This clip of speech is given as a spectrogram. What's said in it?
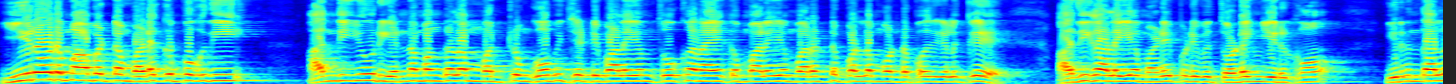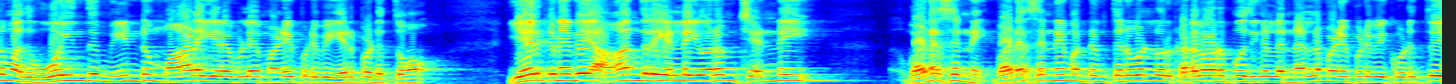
ஈரோடு மாவட்டம் வடக்கு பகுதி அந்தியூர் எண்ணமங்கலம் மற்றும் கோபிச்செட்டிப்பாளையம் தூக்கநாயக்கம்பாளையம் வரட்டுப்பள்ளம் போன்ற பகுதிகளுக்கு அதிகாலையே மழைப்பிடிவு தொடங்கி இருக்கும் இருந்தாலும் அது ஓய்ந்து மீண்டும் மாலை இரவிலே மழைப்பிடிவை ஏற்படுத்தும். ஏற்கனவே ஆந்திர எல்லையோரம் சென்னை வட சென்னை வட சென்னை மற்றும் திருவள்ளூர் கடலோர பகுதிகளில் நல்ல மழைப்பிடிவை கொடுத்து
